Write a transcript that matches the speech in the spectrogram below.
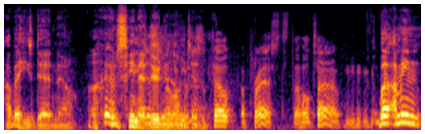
I bet he's dead now. I haven't seen he that just, dude in a long he time. just felt oppressed the whole time. But I mean,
